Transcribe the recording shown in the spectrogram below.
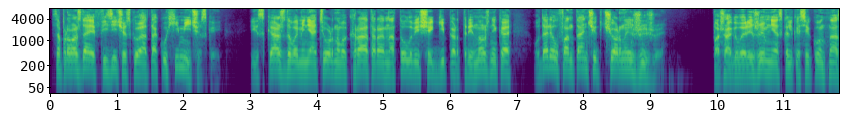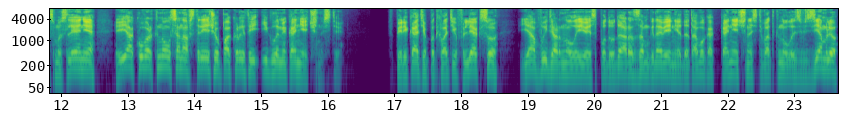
сопровождая физическую атаку химической. Из каждого миниатюрного кратера на туловище гипертреножника ударил фонтанчик черной жижи. Пошаговый режим, несколько секунд на осмысление, и я кувыркнулся навстречу покрытой иглами конечности. В перекате, подхватив Лексу, я выдернул ее из-под удара за мгновение до того, как конечность воткнулась в землю,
